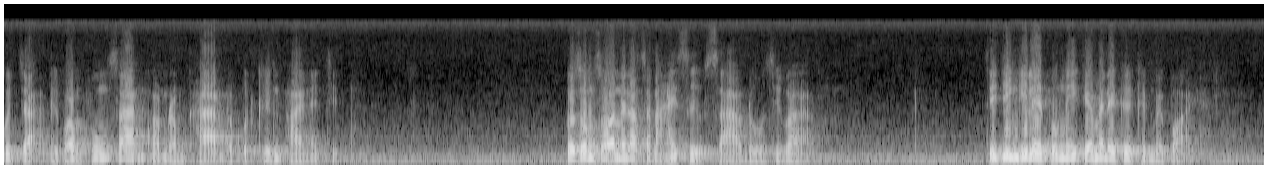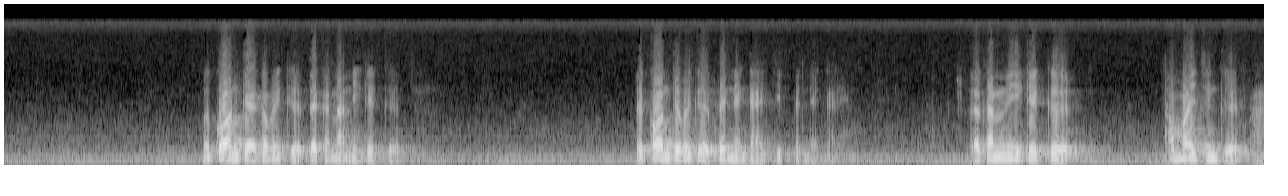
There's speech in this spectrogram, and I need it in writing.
กุจะคือความฟุ้งซ่านความรำคาญปรากฏขึ้นภายในจิตก็ทรงสอนในลักษณะให้สืบสาวดูสิว่า ที่จริงกิเลสพวกนี้แกไม่ได้เกิดขึ้นบ่อยๆ เมื่อก่อนแกก็ไม่เกิด แต่ขณะนี้แกเกิด แต่ก่อนแกไม่เกิดเป็นยังไงจิตเป็นยังไง แล้วขณะนี้แกเกิดทำไมจึงเกิดมา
